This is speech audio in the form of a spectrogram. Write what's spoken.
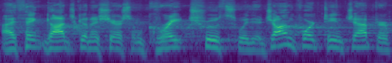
I think God's going to share some great truths with you. John 14th chapter.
